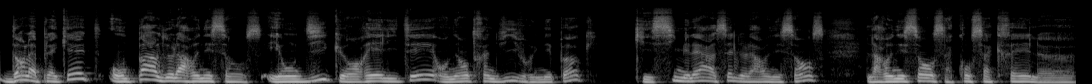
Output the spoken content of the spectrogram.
dans la plaquette, on parle de la Renaissance et on dit qu'en réalité, on est en train de vivre une époque qui est similaire à celle de la Renaissance. La Renaissance a consacré le,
